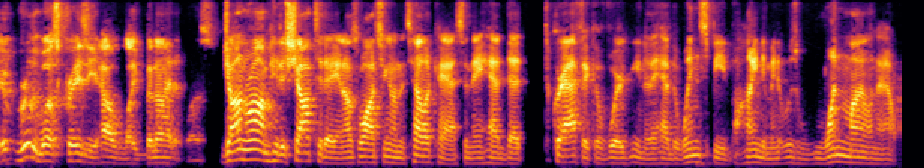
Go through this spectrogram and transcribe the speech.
It really was crazy how like benign it was. Jon Rahm hit a shot today, and I was watching on the telecast, and they had that graphic of where you know they had the wind speed behind him, and it was one mile an hour.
